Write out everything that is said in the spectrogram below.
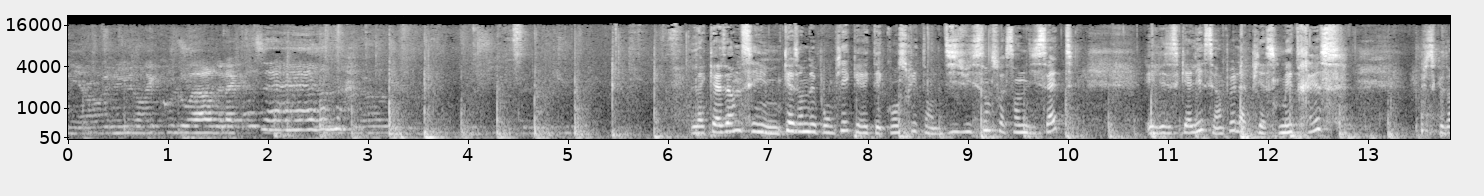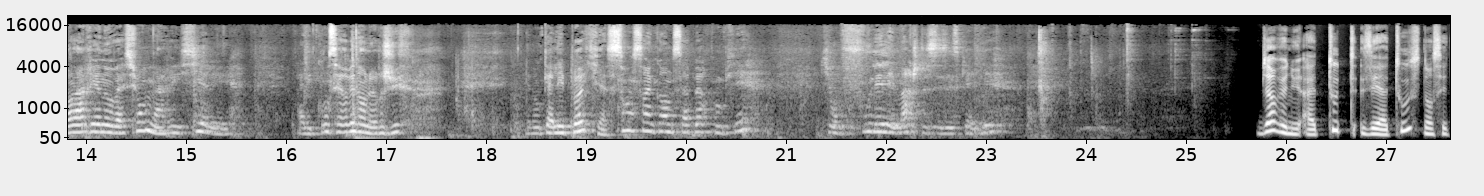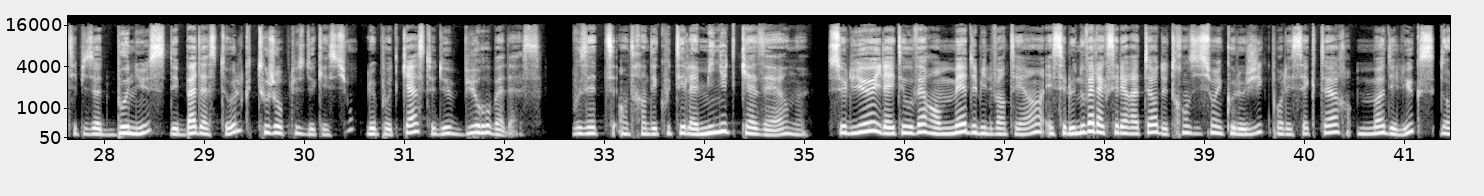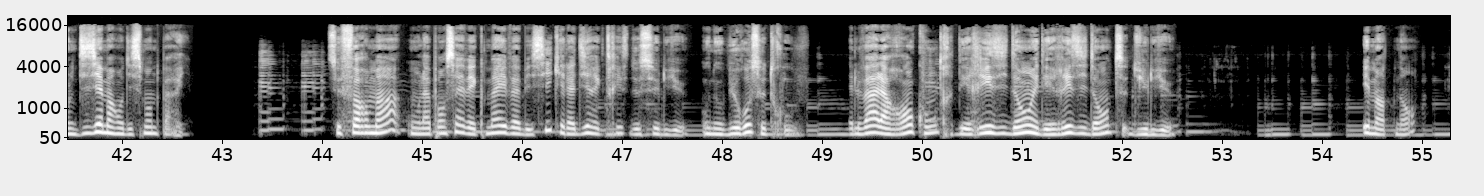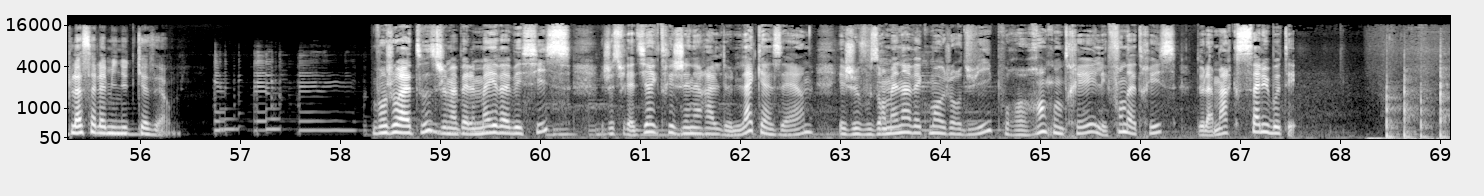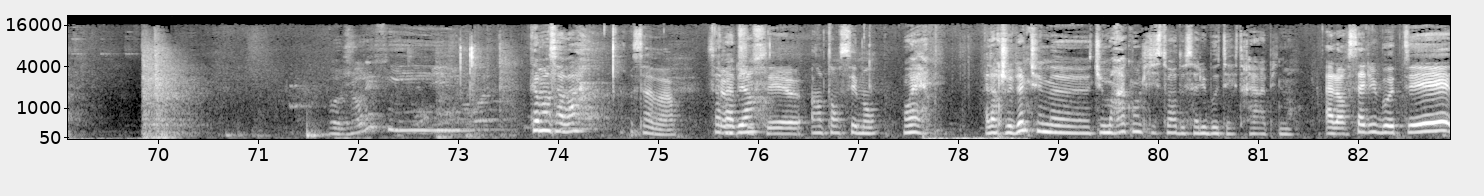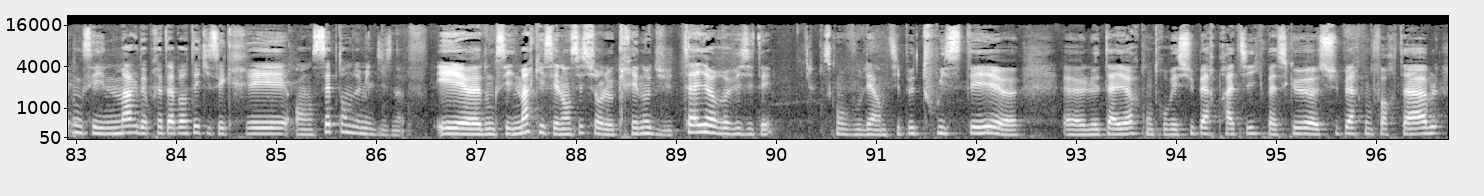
Bienvenue dans les couloirs de la caserne. La caserne, c'est une caserne de pompiers qui a été construite en 1877. Et les escaliers, c'est un peu la pièce maîtresse, puisque dans la rénovation, on a réussi à les, à les conserver dans leur jus. Et donc à l'époque, il y a 150 sapeurs-pompiers qui ont foulé les marches de ces escaliers. Bienvenue à toutes et à tous dans cet épisode bonus des Badass Talk, toujours plus de questions, le podcast de Bureau Badass. Vous êtes en train d'écouter la Minute Caserne. Ce lieu, il a été ouvert en mai 2021 et c'est le nouvel accélérateur de transition écologique pour les secteurs mode et luxe dans le 10e arrondissement de Paris. Ce format, on l'a pensé avec Maëva Bessy, qui est la directrice de ce lieu, où nos bureaux se trouvent. Elle va à la rencontre des résidents et des résidentes du lieu. Et maintenant, place à la Minute Caserne. Bonjour à tous, je m'appelle Maëva Bessis, je suis la directrice générale de La Caserne et je vous emmène avec moi aujourd'hui pour rencontrer les fondatrices de la marque Salut Beauté. Bonjour les filles Comment ça va? Ça va. Ça Comme va bien? Tu sais, euh, intensément. Ouais. Alors je veux bien que tu me, tu me racontes l'histoire de Salut Beauté très rapidement. Alors, Salut Beauté, donc c'est une marque de prêt-à-porter qui s'est créée en septembre 2019. Et euh, donc c'est une marque qui s'est lancée sur le créneau du tailleur revisité, parce qu'on voulait un petit peu twister euh, euh, le tailleur qu'on trouvait super pratique parce que super confortable,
